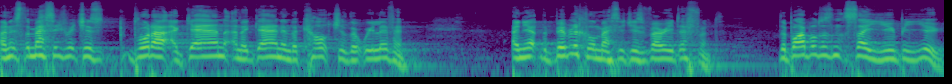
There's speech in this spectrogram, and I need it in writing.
And it's the message which is brought out again and again in the culture that we live in. And yet the biblical message is very different. The Bible doesn't say you be you,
